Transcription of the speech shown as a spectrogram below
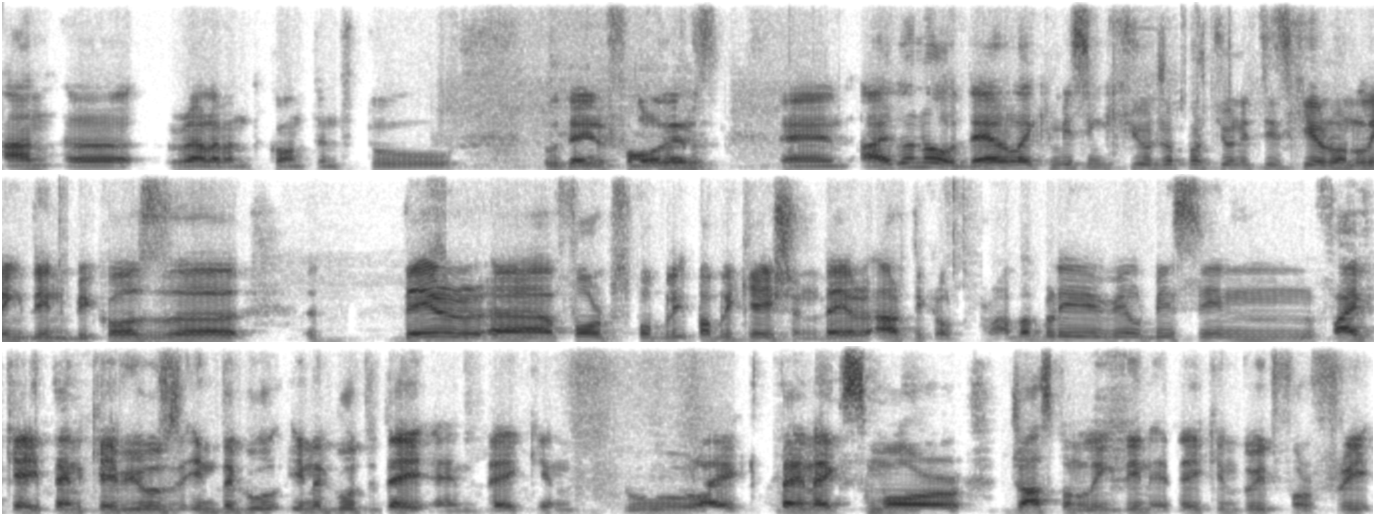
unrelevant uh, content to to their followers. And i don't know they're like missing huge opportunities here on linkedin because uh, their uh, Forbes publi- publication, their article probably will be seen 5k, 10k views in the good in a good day, and they can do like 10x more just on LinkedIn, and they can do it for free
